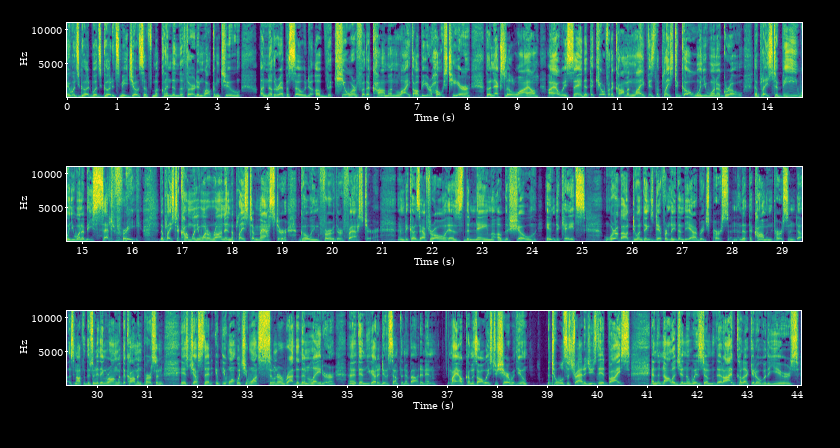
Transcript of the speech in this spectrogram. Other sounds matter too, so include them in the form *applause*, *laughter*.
Hey, what's good? What's good? It's me, Joseph McClendon III, and welcome to another episode of The Cure for the Common Life. I'll be your host here for the next little while. I always say that the cure for the common life is the place to go when you want to grow, the place to be when you want to be set *laughs* free, the place to come when you want to run, and the place to master going further faster. And because, after all, as the name of the show indicates, we're about doing things differently than the average person, that the common person does. Not that there's anything wrong with the common person. It's just that if you want what you want sooner rather than later, uh, then you got to do something about it. And my outcome is always to share with you the tools, the strategies, the advice, and the knowledge and the wisdom that I've collected over the years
